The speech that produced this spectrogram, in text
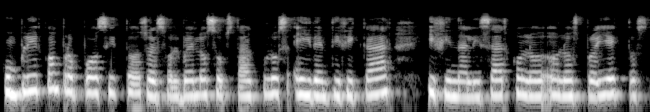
cumplir con propósitos, resolver los obstáculos e identificar y finalizar con los proyectos,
